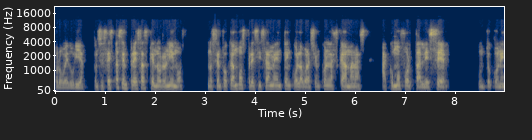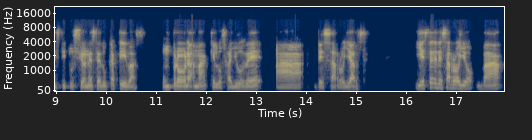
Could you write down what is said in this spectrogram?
proveeduría. Entonces, estas empresas que nos reunimos, nos enfocamos precisamente en colaboración con las cámaras a cómo fortalecer, junto con instituciones educativas, un programa que los ayude a desarrollarse. Y este desarrollo va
